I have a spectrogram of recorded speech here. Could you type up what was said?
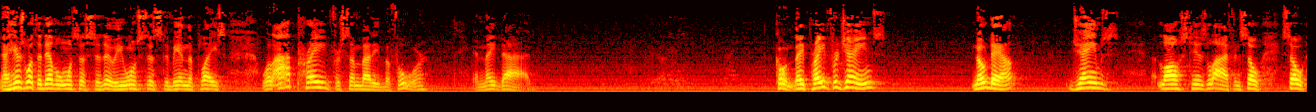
Now here's what the devil wants us to do. He wants us to be in the place, well, I prayed for somebody before and they died. They prayed for James, no doubt. James lost his life. And so, so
